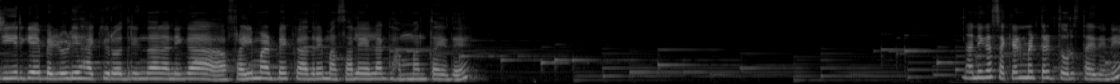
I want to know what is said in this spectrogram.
ಜೀರಿಗೆ, ಬೆಳ್ಳುಳ್ಳಿ ಹಾಕಿರೋದ್ರಿಂದ ನಾನೀಗ ಫ್ರೈ ಮಾಡಬೇಕಾದ್ರೆ ಮಸಾಲೆ ಎಲ್ಲ ಘಮ್ ಅಂತ ಇದೆ. ನಾನೀಗ ಸೆಕೆಂಡ್ ಮೆಥಡ್ ತೋರಿಸ್ತಾ ಇದ್ದೀನಿ.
